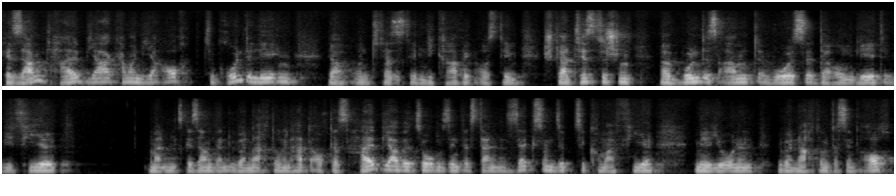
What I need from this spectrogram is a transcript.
Gesamthalbjahr kann man hier auch zugrunde legen. Ja, und das ist eben die Grafik aus dem Statistischen äh, Bundesamt, wo es darum geht, wie viel man insgesamt an Übernachtungen hat. Auf das Halbjahr bezogen sind es dann 76,4 Millionen Übernachtungen. Das sind auch,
